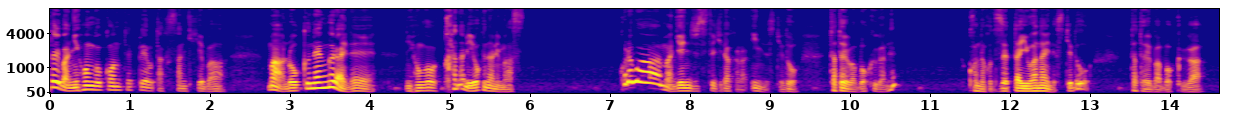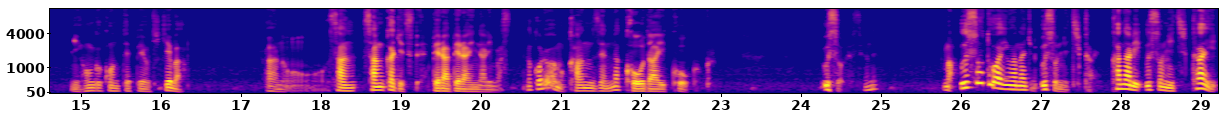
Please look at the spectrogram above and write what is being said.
例えば日本語コンテッペをたくさん聞けばまあ6年ぐらいで日本語がかなり良くなりますこれはまあ現実的だからいいんですけど例えば僕がねこんなこと絶対言わないですけど例えば僕が日本語コンテッペを聞けばあの 3, 3ヶ月でペラペラになります。これはもう完全な広大広告。嘘ですよね。まあ嘘とは言わないけど嘘に近い。かなり嘘に近い。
